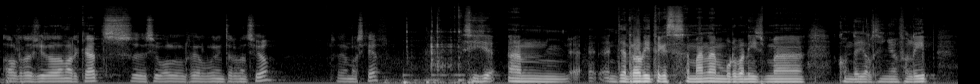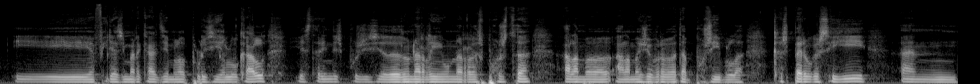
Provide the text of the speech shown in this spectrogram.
El regidor de Mercats, eh, si vol fer alguna intervenció. Senyor Masquef. Sí, um, ens hem reunit aquesta setmana amb urbanisme, com deia el senyor Felip, i a Fires i Mercats i amb la policia local i estaré en disposició de donar-li una resposta a la, a la major brevetat possible, que espero que sigui en,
